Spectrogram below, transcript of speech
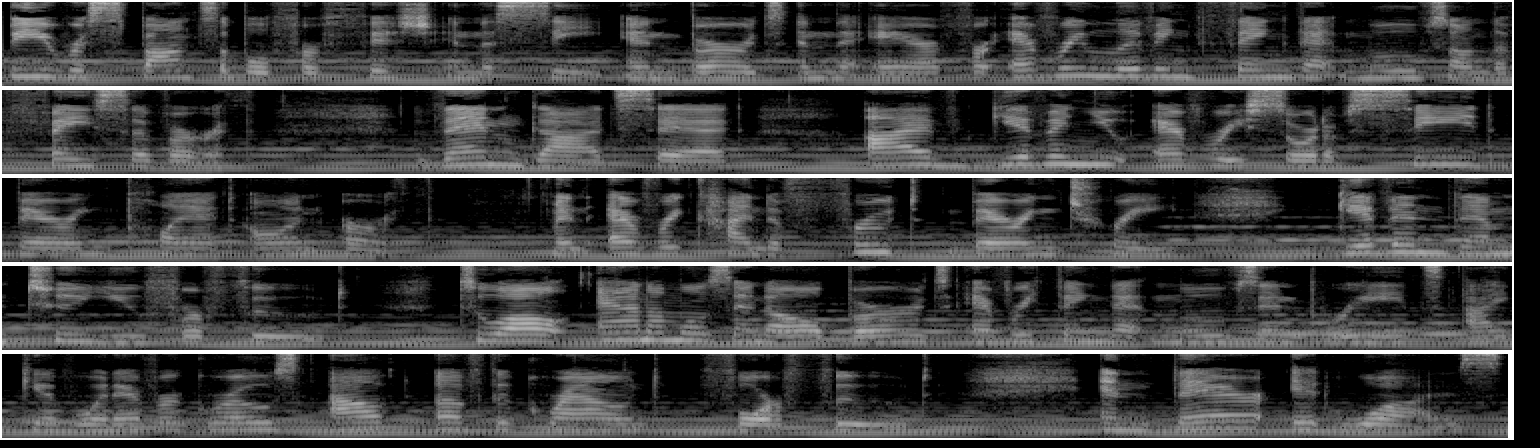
Be responsible for fish in the sea and birds in the air, for every living thing that moves on the face of earth. Then God said, I've given you every sort of seed bearing plant on earth, and every kind of fruit bearing tree, given them to you for food. To all animals and all birds, everything that moves and breathes, I give whatever grows out of the ground for food. And there it was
